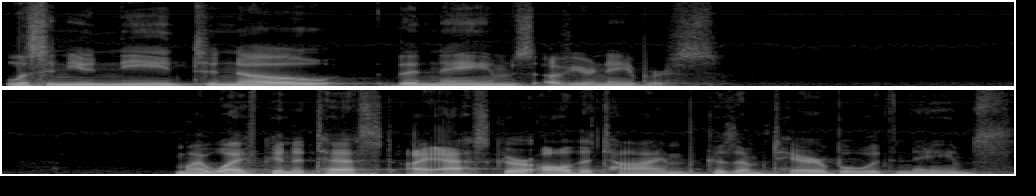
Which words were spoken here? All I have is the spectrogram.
Listen, you need to know the names of your neighbors. My wife can attest, I ask her all the time because I'm terrible with names.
